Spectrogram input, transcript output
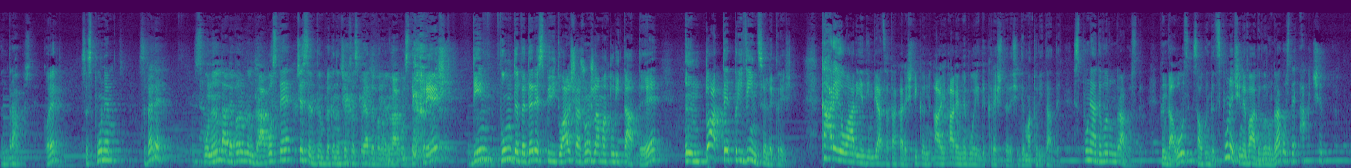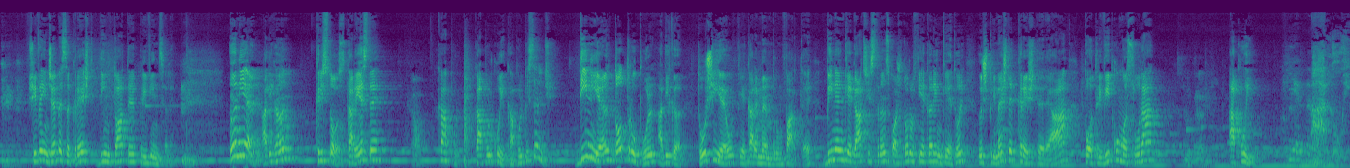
În dragoste. Corect? Să spunem, să vede? Spunând adevărul în dragoste, ce se întâmplă când începi să spui adevărul în dragoste? Crești din punct de vedere spiritual și ajungi la maturitate, în toate privințele crești. Care e o arie din viața ta care știi că are nevoie de creștere și de maturitate? Spune adevărul în dragoste. Când auzi sau când îți spune cineva adevărul în dragoste, acceptă. Și vei începe să crești din toate privințele. În El, adică în Hristos, care este capul. Capul cui? Capul bisericii. Din el, tot trupul, adică tu și eu, fiecare membru în parte, bine închegat și strâns cu ajutorul fiecărei încheieturi, își primește creșterea potrivit cu măsura a cui? A lui.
